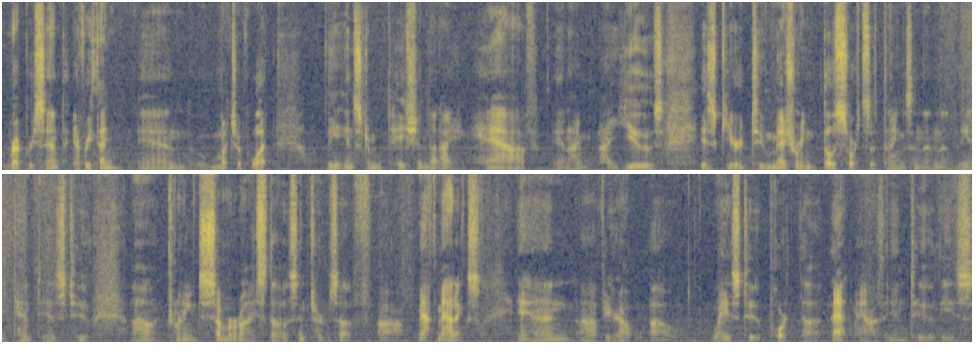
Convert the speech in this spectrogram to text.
represent everything. And much of what the instrumentation that I have and I'm, I use is geared to measuring those sorts of things. And then the, the intent is to uh, try and summarize those in terms of uh, mathematics and uh, figure out uh, ways to port the, that math into these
